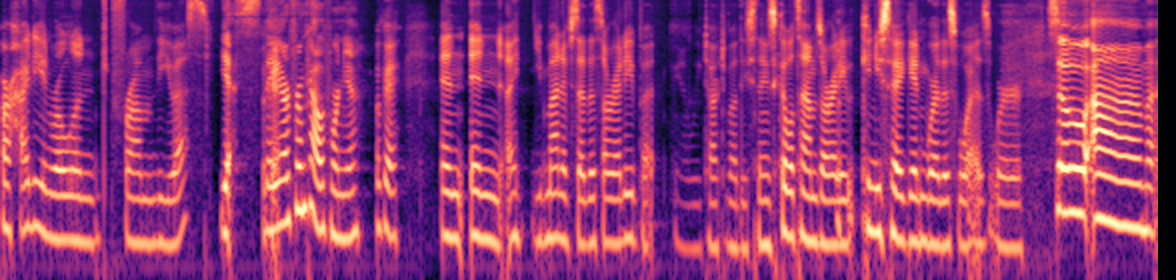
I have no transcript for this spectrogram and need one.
are Heidi and Rolland from the U.S.? Yes, they are from California. Okay, and and I you might have said this already, but you know we talked about these things a couple times already. Can you say again where this was? Where So um,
